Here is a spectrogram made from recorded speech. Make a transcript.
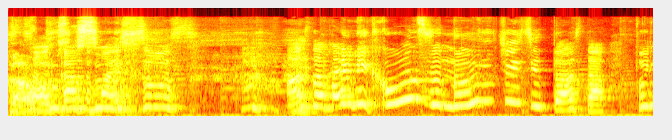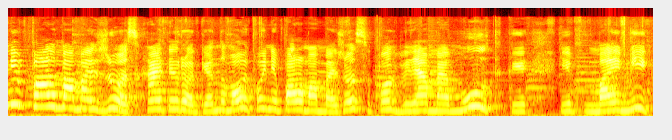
s-a pus urcat sus. mai sus. Asta mai micuță, nu e cinstit asta. Pune palma mai jos. Hai te rog, eu nu mă uit, pune palma mai jos să pot vedea mai mult, că e mai mic.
